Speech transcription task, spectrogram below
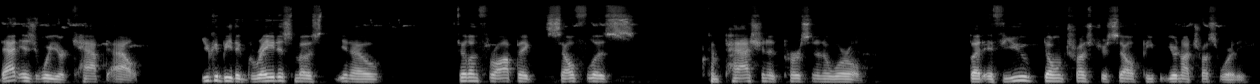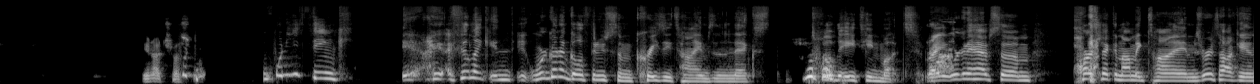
that is where you're capped out. You could be the greatest most you know philanthropic selfless compassionate person in the world. But if you don't trust yourself people you're not trustworthy. You're not trustworthy. What do you think? Yeah, I, I feel like in, it- we're gonna go through some crazy times in the next 12 to 18 months, right? We're gonna have some harsh economic times. We're talking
